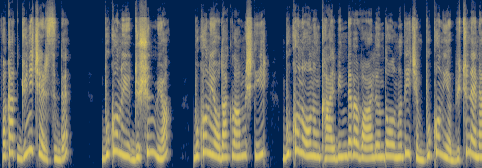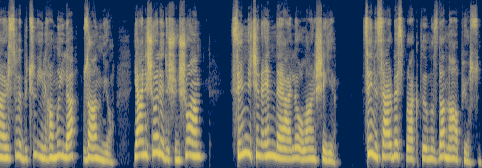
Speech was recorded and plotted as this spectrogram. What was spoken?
Fakat gün içerisinde bu konuyu düşünmüyor, bu konuya odaklanmış değil, bu konu onun kalbinde ve varlığında olmadığı için bu konuya bütün enerjisi ve bütün ilhamıyla uzanmıyor. Yani şöyle düşün, şu an senin için en değerli olan şeyi seni serbest bıraktığımızda ne yapıyorsun?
